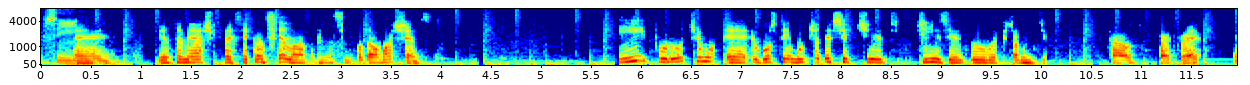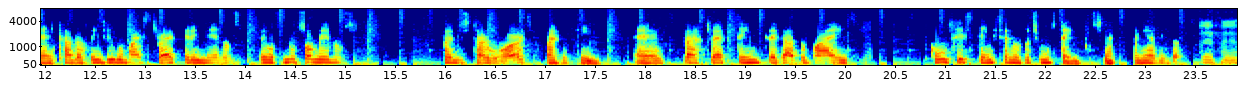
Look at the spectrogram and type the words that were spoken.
Sim. É, eu também acho que vai ser cancelado, mas assim, vou dar uma chance. E, por último, é, eu gostei muito desse teaser do episódio musical de Star Trek. É, cada vez vindo mais tracker e menos. Eu não sou menos fã de Star Wars, mas assim, é, Star Trek tem entregado mais consistência nos últimos tempos, né? Na minha visão. Uhum.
